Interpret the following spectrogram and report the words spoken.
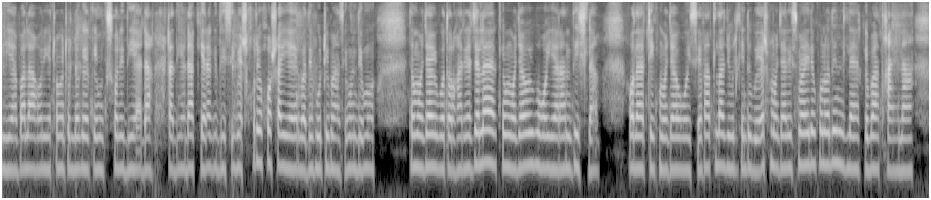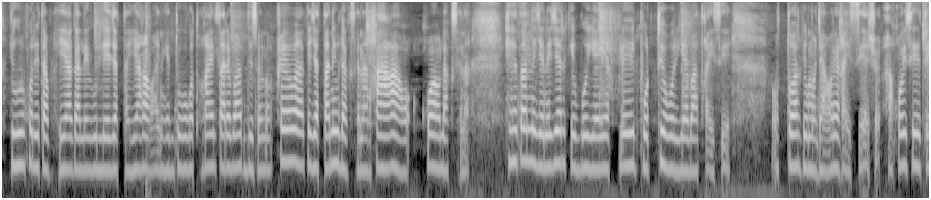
দিয়া, বালা করিয়া টমেটোর লগে আর কি মিক্স করে দিয়া ডাক ডাকটা দিয়া ডাকিয়ে রাখি দিছি, বেশ করে কষাইয়া এর বাদে ফুটি মাছ এগুন দিমু। তো মজা হইব তরকারি আর জেলায় আর কি, মজা হইব কইয়া রান দিছিলাম ওলা ঠিক মজাও হয়েছে পাতলা জুল কিন্তু বেশ মজার ইসমাইলে কোনো দিন ইলে আর কি ভাত খায় না। জোর করে তারপরে ইয়া গালে গুলিয়ে যাত্তাইয়া খাওয়ায় কিন্তু গত খাইল তারে বাদ দিছ না। সেও কি জাতানিও লাগছে না আর খাওয়া খোয়াও লাগছে না সে তার নিজে নিজে আৰু কি বইয়া এক প্লেট ভর্তি করিয়া ভাত খাইছে অত আর কি মজা করে খাইছে। কইছে তে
